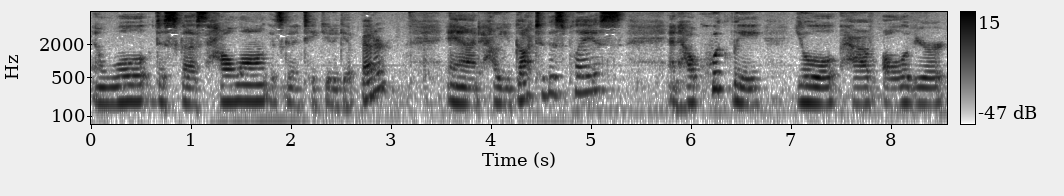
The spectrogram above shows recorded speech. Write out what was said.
And we'll discuss how long it's going to take you to get better, and how you got to this place, and how quickly you'll have all of your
